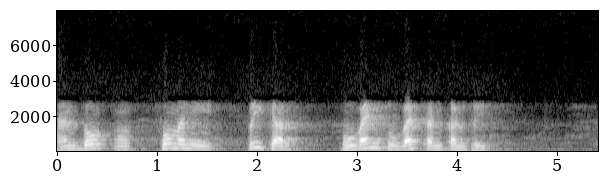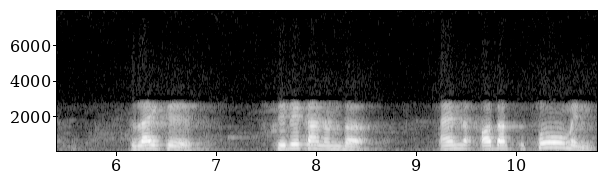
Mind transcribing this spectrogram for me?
and uh, so many preachers who went to western countries like uh, Vivekananda and others, so many.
